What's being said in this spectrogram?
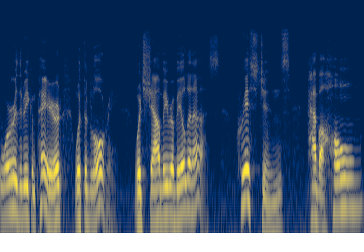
worthy to be compared with the glory which shall be revealed in us. Christians have a home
